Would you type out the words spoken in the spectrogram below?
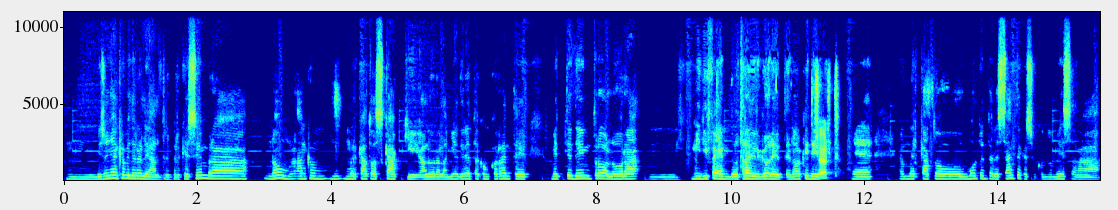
mh, mm, bisogna anche vedere le altre perché sembra no, un, anche un, un, mercato a scacchi. Allora la mia diretta concorrente mette dentro, allora mh, mm, mi difendo, tra virgolette. No? Quindi certo. è, è, un mercato molto interessante che secondo me sarà,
